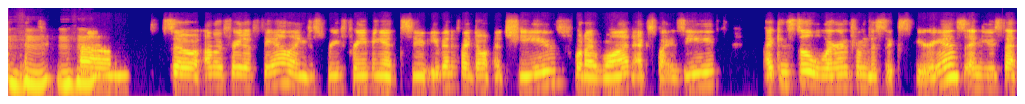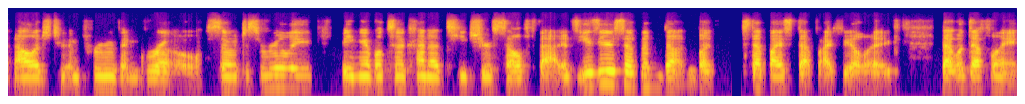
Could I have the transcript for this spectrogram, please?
Mm-hmm, mm-hmm. Um, so I'm afraid of failing, just reframing it to even if I don't achieve what I want, XYZ, I can still learn from this experience and use that knowledge to improve and grow. So just really being able to kind of teach yourself that. It's easier said than done, but step by step, I feel like that would definitely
